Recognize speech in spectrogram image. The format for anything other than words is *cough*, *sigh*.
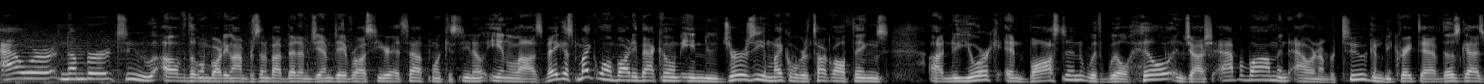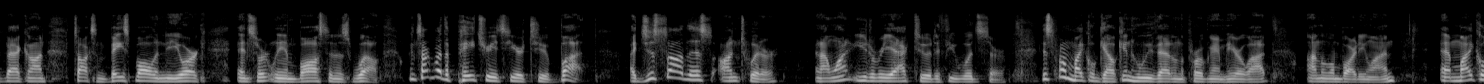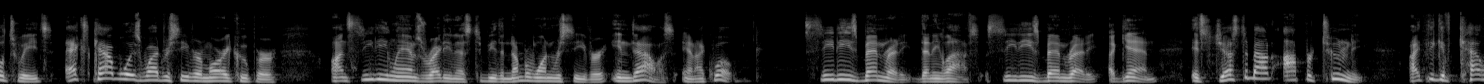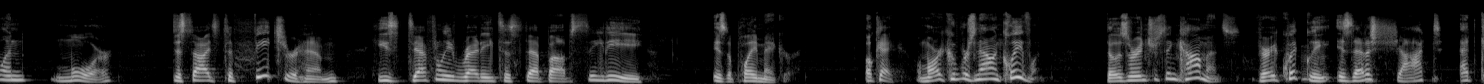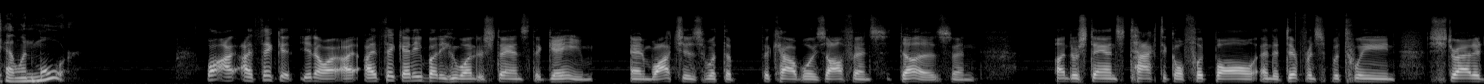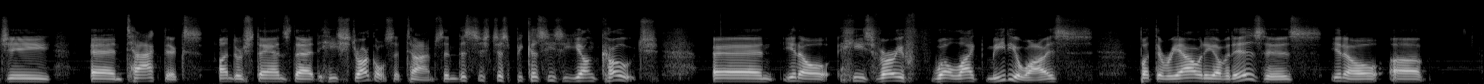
hour number two of the Lombardi line presented by BetMGM. Dave Ross here at South Point Casino in Las Vegas. Michael Lombardi back home in New Jersey. And Michael, we're going to talk all things uh, New York and Boston with Will Hill and Josh Appelbaum in hour number two. Going to be great to have those guys back on. Talk some baseball in New York and certainly in Boston as well. We're going to talk about the Patriots here too. But I just saw this on Twitter and I want you to react to it if you would, sir. This is from Michael Gehlken, who we've had on the program here a lot on the Lombardi line. And Michael tweets ex Cowboys wide receiver Amari Cooper on CeeDee Lamb's readiness to be the number one receiver in Dallas. And I quote, CeeDee's been ready. Then he laughs. CeeDee's been ready. Again, it's just about opportunity. I think if Kellen Moore decides to feature him, he's definitely ready to step up. CeeDee is a playmaker. Okay, Amari Cooper's now in Cleveland. Those are interesting comments. Very quickly, mm-hmm. is that a shot at Kellen Moore? Well, I, I think it. You know, I, I think anybody who understands the game and watches what the the Cowboys' offense does and understands tactical football and the difference between strategy and tactics understands that he struggles at times. And this is just because he's a young coach. And, you know, he's very well liked media wise. But the reality of it is, is, you know, uh,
